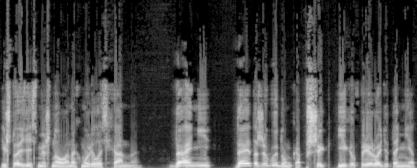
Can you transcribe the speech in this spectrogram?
«И что здесь смешного?» – нахмурилась Ханна. «Да они... Да это же выдумка, пшик, их и в природе-то нет.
